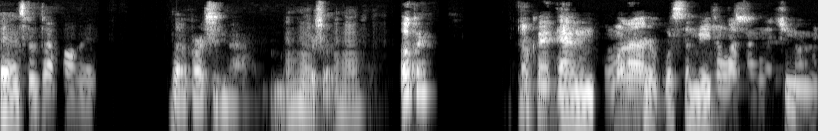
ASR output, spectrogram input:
Chance is definitely the person now, hmm for sure. hmm Okay. Okay. And what are what's the major lesson that you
